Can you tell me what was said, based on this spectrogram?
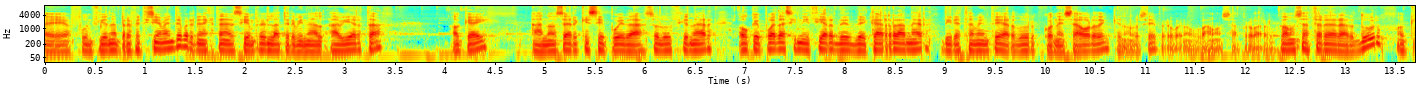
eh, funciona perfectísimamente, pero tienes que tener siempre la terminal abierta, ¿ok? A no ser que se pueda solucionar o que puedas iniciar desde CarRunner directamente Ardour con esa orden, que no lo sé, pero bueno, vamos a probarlo. Vamos a cerrar Ardour, ¿ok?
